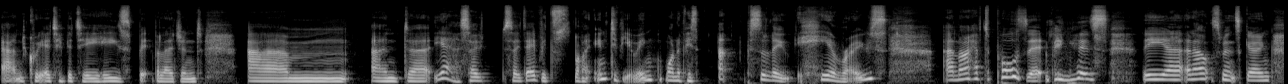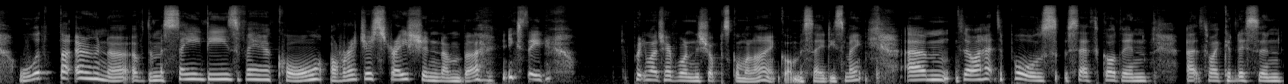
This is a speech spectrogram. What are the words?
and creativity, he's a bit of a legend. And uh, yeah, so so David's like interviewing one of his absolute heroes, and I have to pause it because the uh, announcement's going, Would the owner of the Mercedes vehicle registration number? you see, pretty much everyone in the shop has gone, Well, I ain't got a Mercedes, mate. Um, so I had to pause Seth Godin uh, so I could listen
